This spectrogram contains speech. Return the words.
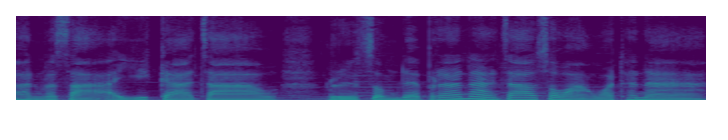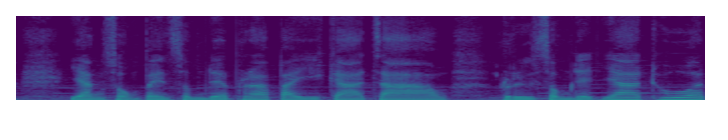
พันวษาอายิกาเจ้า หรือสมเด็จพระนางเจ้าสว่างวัฒนาอย่างทรงเป็นสมเด็จพระปายิกาเจ้า หรือสมเด็จย่าทวด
